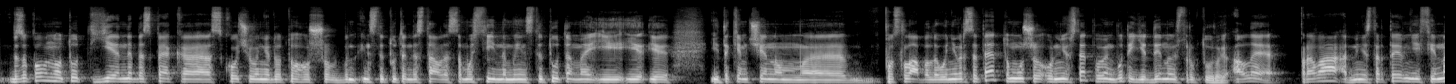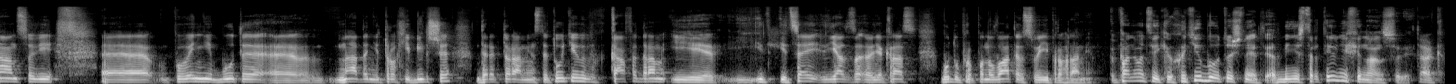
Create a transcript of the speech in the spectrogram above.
Безумовно, тут є небезпека скочування до того, щоб інститути не стали самостійними інститутами і, і, і, і таким чином е, послабили університет, тому що університет повинен бути єдиною структурою. Але права адміністративні, фінансові е, повинні бути е, надані трохи більше директорам інститутів, кафедрам, і, і, і це я якраз буду пропонувати в своїй програмі. Пане Матвійко, хотів би уточнити: адміністративні фінансові. Так.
